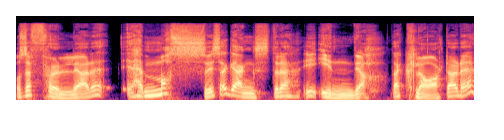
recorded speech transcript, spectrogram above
Og selvfølgelig er det massevis av gangstere i India. Det er klart det er det.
